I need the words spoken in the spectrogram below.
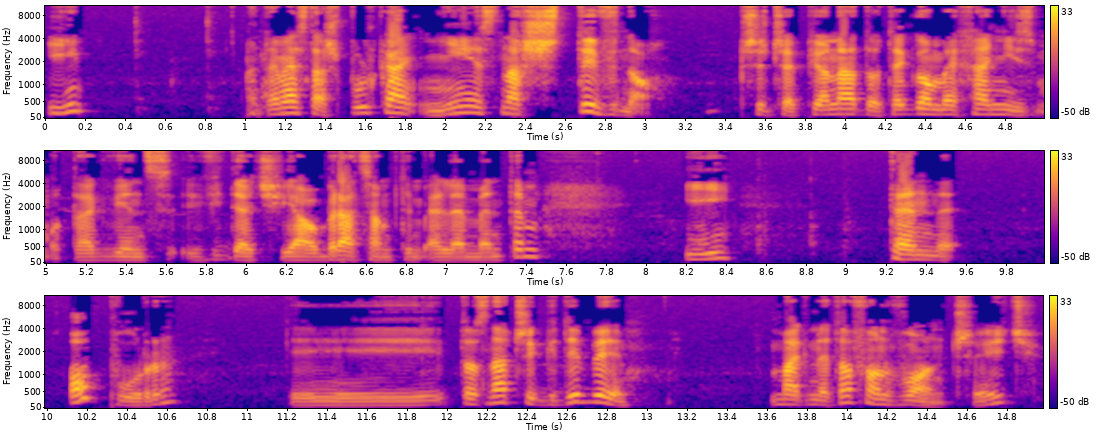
I Natomiast ta szpulka nie jest na sztywno przyczepiona do tego mechanizmu, tak więc widać, ja obracam tym elementem i ten opór, yy, to znaczy gdyby magnetofon włączyć,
